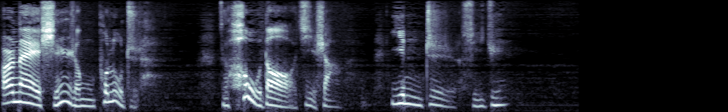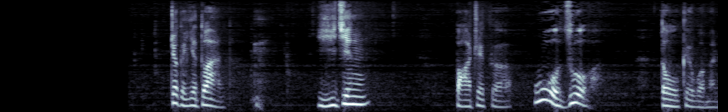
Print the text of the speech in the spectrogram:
而乃形容铺路之，则厚道即上。”因之随捐，这个一段已经把这个卧坐都给我们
